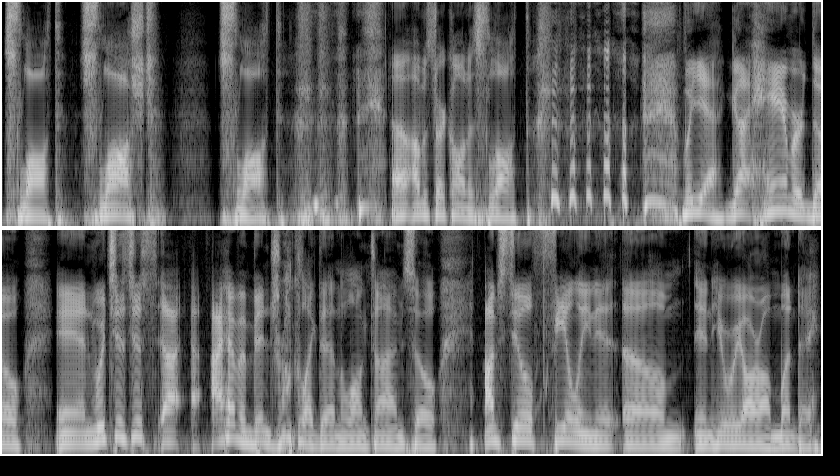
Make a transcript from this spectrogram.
sloth, sloshed sloth. uh, I'm gonna start calling it sloth. but yeah, got hammered though, and which is just I, I haven't been drunk like that in a long time, so I'm still feeling it. Um, and here we are on Monday.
